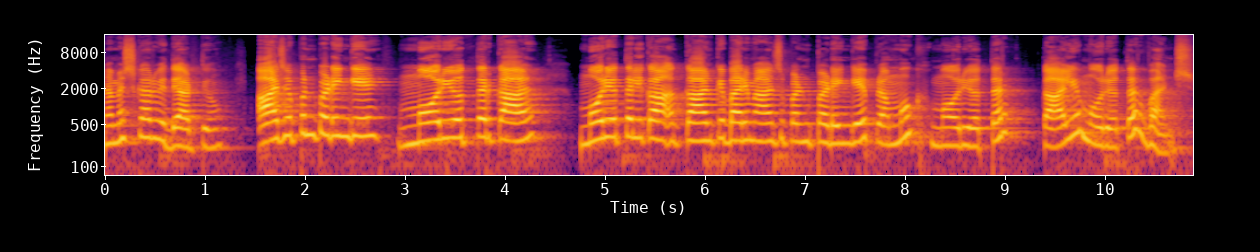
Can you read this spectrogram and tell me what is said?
नमस्कार विद्यार्थियों आज अपन पढ़ेंगे मौर्योत्तर काल। मौर्योत्तर का, काल के बारे में आज अपन पढ़ेंगे प्रमुख मौर्योत्तर काल या मौर्योत्तर वंश।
